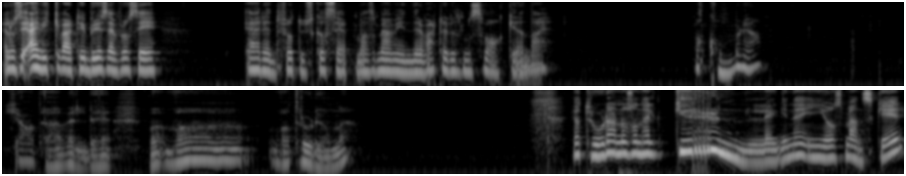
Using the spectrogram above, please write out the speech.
Eller å si 'jeg vil ikke være til bry', istedenfor å si 'jeg er redd for at du skal se på meg som jeg er mindre verdt, eller som svakere enn deg'. Hva kommer det av? Ja, det er veldig hva, hva, hva tror du om det? Jeg tror det er noe sånn helt grunnleggende i oss mennesker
